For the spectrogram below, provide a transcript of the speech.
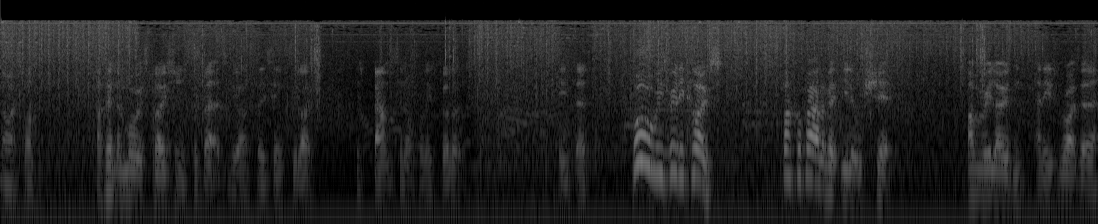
Nice one. I think the more explosions, the better, to be honest. They seem to be like just bouncing off on these bullets. He's dead. Oh, he's really close. Fuck off out of it, you little shit. I'm reloading, and he's right there.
